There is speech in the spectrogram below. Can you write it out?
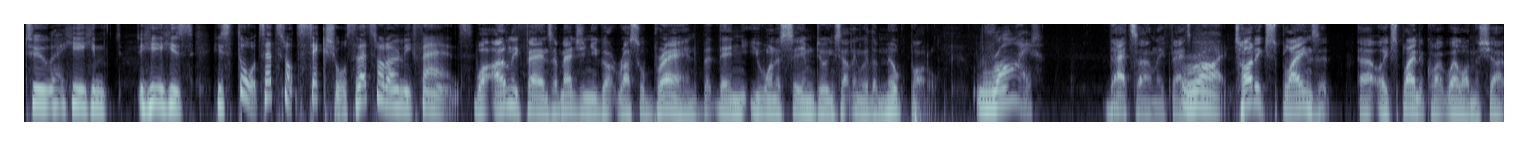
to hear him hear his his thoughts. That's not sexual. So that's not only fans. Well, OnlyFans, imagine you got Russell Brand, but then you want to see him doing something with a milk bottle. Right. That's OnlyFans. Right. Todd explains it, uh, or explained it quite well on the show.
